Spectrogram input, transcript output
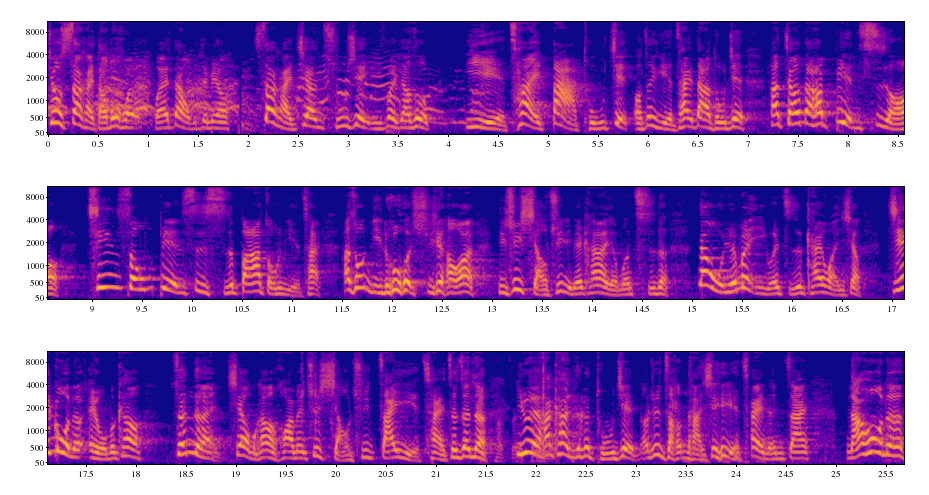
就上海导播回回来带我们这边哦。上海竟然出现一份叫做《野菜大图鉴》哦，这《野菜大图鉴》他教大家辨识哦，轻松辨识十八种野菜。他说，你如果需要啊，你去小区里面看看有没有吃的。那我原本以为只是开玩笑，结果呢，哎，我们看到真的哎，现在我们看到画面去小区摘野菜，这真的，因为他看这个图鉴，然后去找哪些野菜能摘。然后呢，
